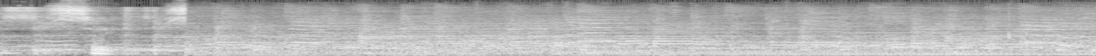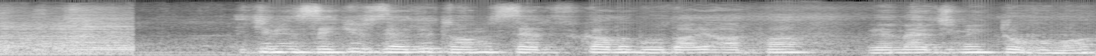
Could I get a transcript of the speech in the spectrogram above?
Si. 2850 ton sertifikalı buğday, arpa ve mercimek tohumu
